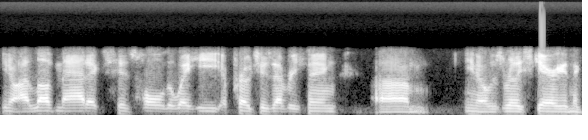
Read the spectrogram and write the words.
you know I love Maddox, his whole the way he approaches everything. Um, you know, it was really scary. In the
